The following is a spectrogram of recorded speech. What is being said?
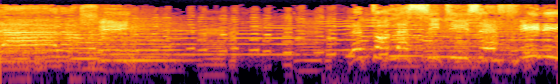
l'anarchie. Le temps de la city, c'est fini.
